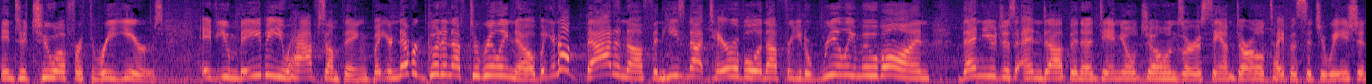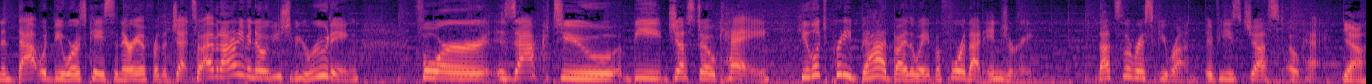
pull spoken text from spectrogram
into Tua for three years if you maybe you have something, but you're never good enough to really know, but you're not bad enough and he's not terrible enough for you to really move on, then you just end up in a Daniel Jones or a Sam Darnold type of situation, and that would be worst case scenario for the Jets. So, Evan, I don't even know if you should be rooting for Zach to be just okay. He looked pretty bad, by the way, before that injury. That's the risk you run if he's just okay. Yeah,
